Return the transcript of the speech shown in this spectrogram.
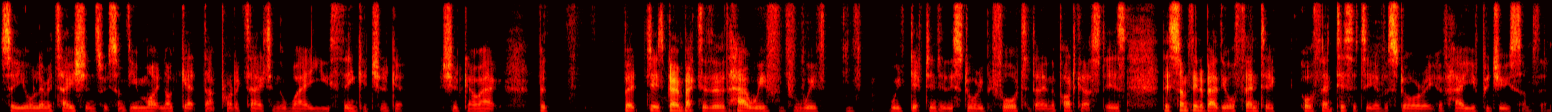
So your limitations with something, you might not get that product out in the way you think it should get should go out. But but just going back to the how we've we've we've dipped into this story before today in the podcast is there's something about the authentic authenticity of a story of how you've produced something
